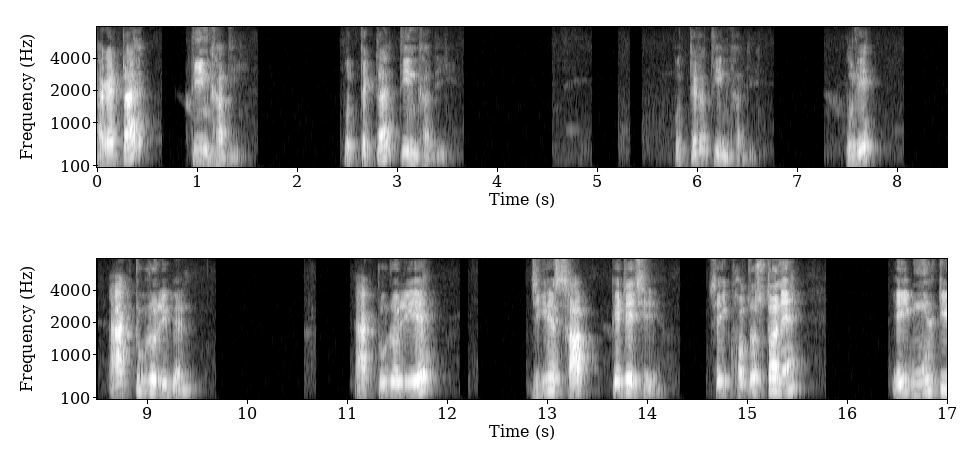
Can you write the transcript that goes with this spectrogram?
এক একটায় তিন খাদি। প্রত্যেকটায় তিন খাদি। প্রত্যেকটা তিন খাদি। করে এক টুকরো নিবেন এক টুকরো নিয়ে যেখানে সাপ কেটেছে, সেই ক্ষতস্থানে এই মূলটি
